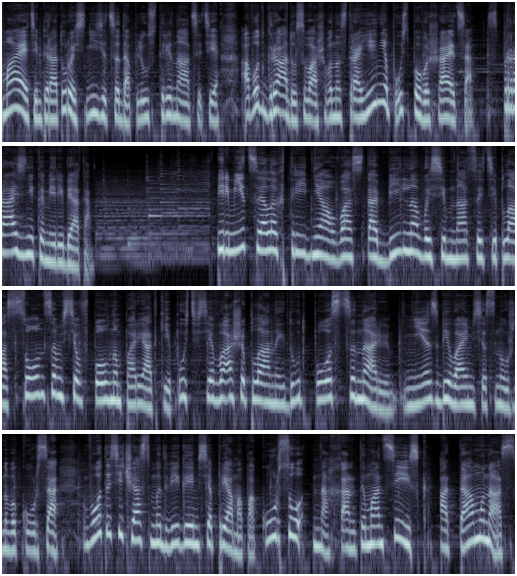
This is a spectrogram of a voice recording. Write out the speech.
мая температура снизится до плюс 13. А вот градус вашего настроения пусть повышается. С праздниками, ребята! Перми целых три дня. У вас стабильно 18 тепла. С солнцем все в полном порядке. Пусть все ваши планы идут по сценарию. Не сбиваемся с нужного курса. Вот и сейчас мы двигаемся прямо по курсу на Ханты-Мансийск. А там у нас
